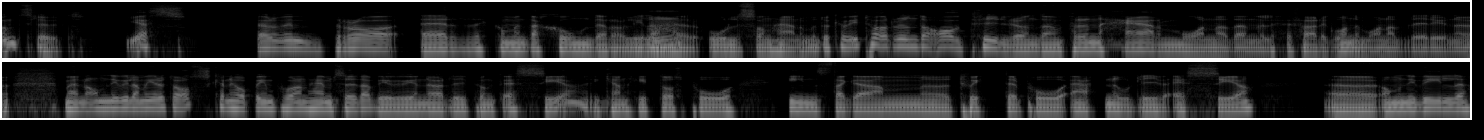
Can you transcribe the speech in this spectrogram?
Punkt slut. Yes. Det är en bra eh, rekommendation där av lilla mm. herr Olsson här. Men då kan vi ta och runda av prylrundan för den här månaden, eller för föregående månad blir det ju nu. Men om ni vill ha mer av oss kan ni hoppa in på vår hemsida www.nördliv.se. Ni kan hitta oss på Instagram, eh, Twitter på atnordliv.se. Uh, eh, om ni vill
